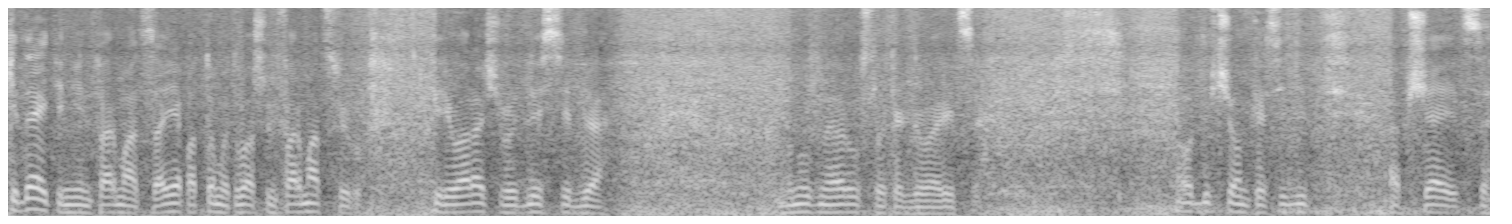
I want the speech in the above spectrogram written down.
кидаете мне информацию, а я потом эту вашу информацию переворачиваю для себя. В нужное русло, как говорится. Вот девчонка сидит, общается.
